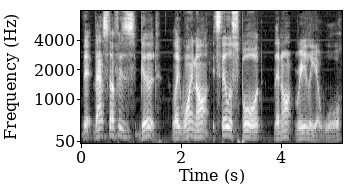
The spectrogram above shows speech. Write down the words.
that that stuff is good. Like, why not? It's still a sport. They're not really at war.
